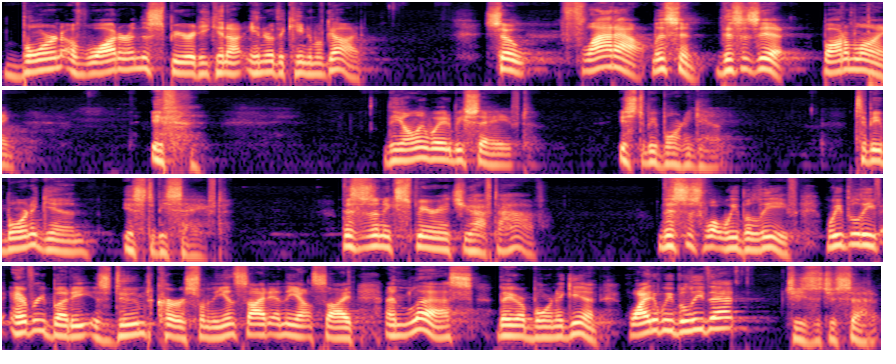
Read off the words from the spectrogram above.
born of water and the Spirit, he cannot enter the kingdom of God. So, flat out, listen, this is it. Bottom line. If the only way to be saved is to be born again, to be born again is to be saved. This is an experience you have to have. This is what we believe. We believe everybody is doomed cursed from the inside and the outside unless they are born again. Why do we believe that? Jesus just said it.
